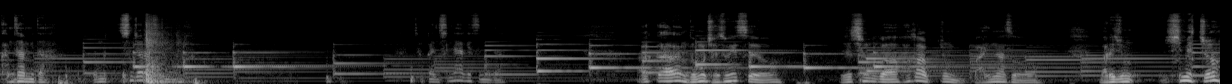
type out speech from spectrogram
감사합니다. 너무 친절하시네요. 잠깐 실례하겠습니다. 아까 너무 죄송했어요 여자친구가 화가 좀 많이 나서 말이 좀 심했죠?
